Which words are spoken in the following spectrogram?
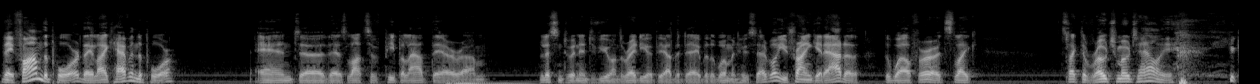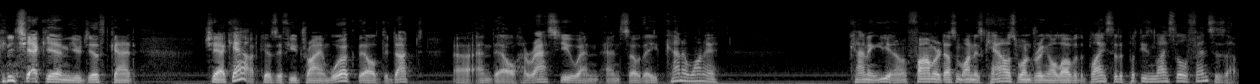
They farm the poor. They like having the poor. And uh, there's lots of people out there. Um, listened to an interview on the radio the other day with a woman who said, "Well, you try and get out of the welfare. It's like it's like the Roach Motel. you can check in, you just can't check out because if you try and work, they'll deduct uh, and they'll harass you, and and so they kind of want to." Kind of, you know, farmer doesn't want his cows wandering all over the place, so they put these nice little fences up.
